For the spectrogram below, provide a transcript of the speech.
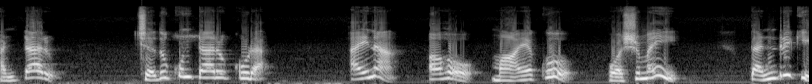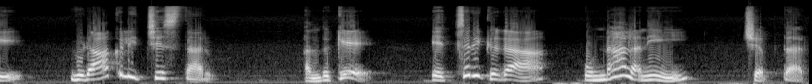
అంటారు. చదువుకుంటారు కూడా. అయినా అహో మాయకు వశమై తండ్రికి విడాకులు ఇచ్చేస్తారు అందుకే హెచ్చరికగా ఉండాలని చెప్తారు.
